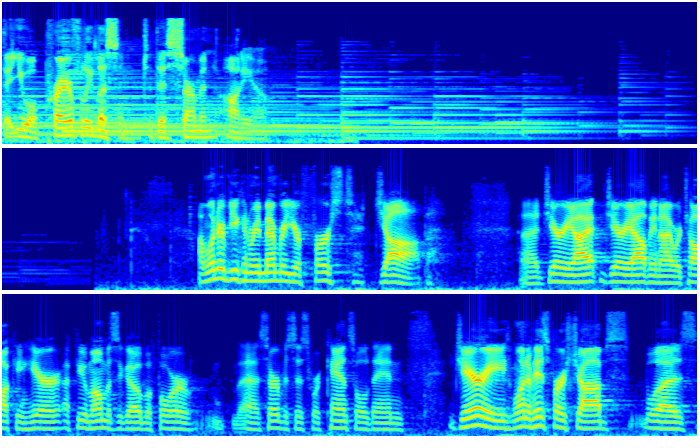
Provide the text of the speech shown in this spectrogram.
that you will prayerfully listen to this sermon audio. I wonder if you can remember your first job. Uh, Jerry, I, Jerry Alvey and I were talking here a few moments ago before uh, services were canceled, and Jerry, one of his first jobs was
